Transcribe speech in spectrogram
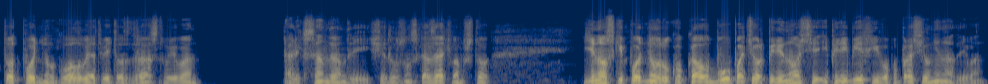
Тот поднял голову и ответил «Здравствуй, Иван». «Александр Андреевич, я должен сказать вам, что...» Яновский поднял руку к колбу, потер переносе и, перебив его, попросил «Не надо, Иван».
